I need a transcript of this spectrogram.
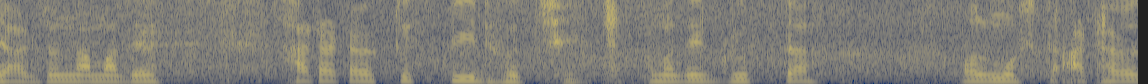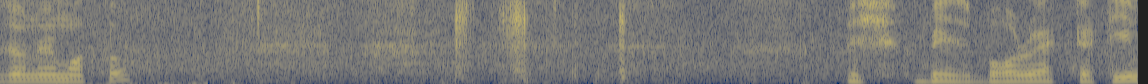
যার জন্য আমাদের হাঁটাটাও একটু স্পিড হচ্ছে। আমাদের গ্রুপটা অলমোস্ট আঠারো জনের মতো। বেশ বেশ বড় একটা টিম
